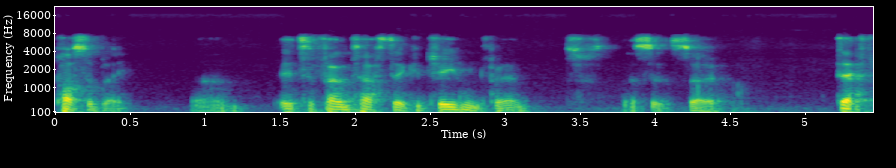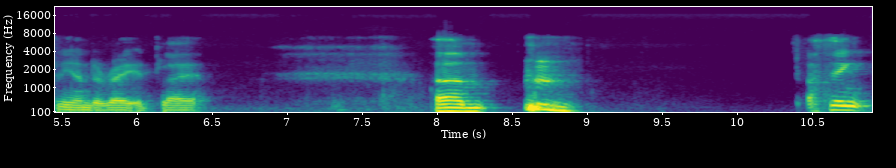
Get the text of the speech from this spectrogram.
possibly. Um, it's a fantastic achievement for him. So definitely underrated player. Um, I think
